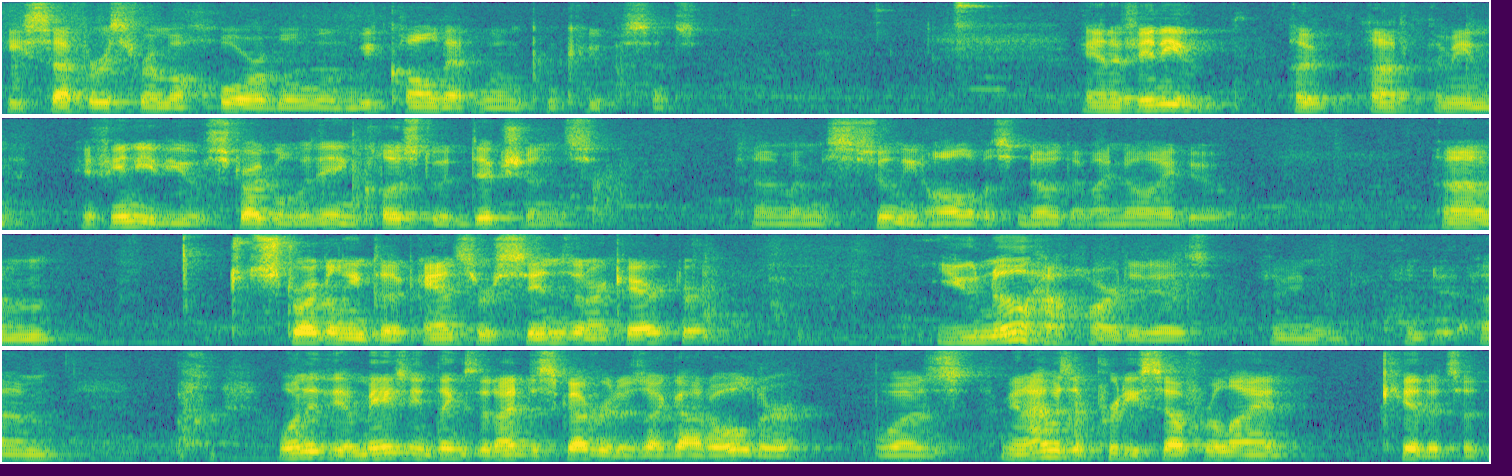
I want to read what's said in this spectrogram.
He suffers from a horrible wound. We call that wound concupiscence. And if any, of, I mean, if any of you have struggled with anything close to addictions, um, I'm assuming all of us know them. I know I do. Um, struggling to answer sins in our character, you know how hard it is. I mean, um, one of the amazing things that I discovered as I got older was, I mean, I was a pretty self-reliant kid. It's a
